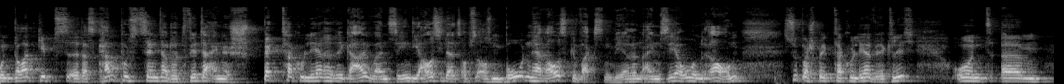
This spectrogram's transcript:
und dort gibt's äh, das Campus Center, dort wird er eine spektakuläre Regalwand sehen, die aussieht, als ob es aus dem Boden herausgewachsen wäre, in einem sehr hohen Raum. Super spektakulär, wirklich. Und ähm,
